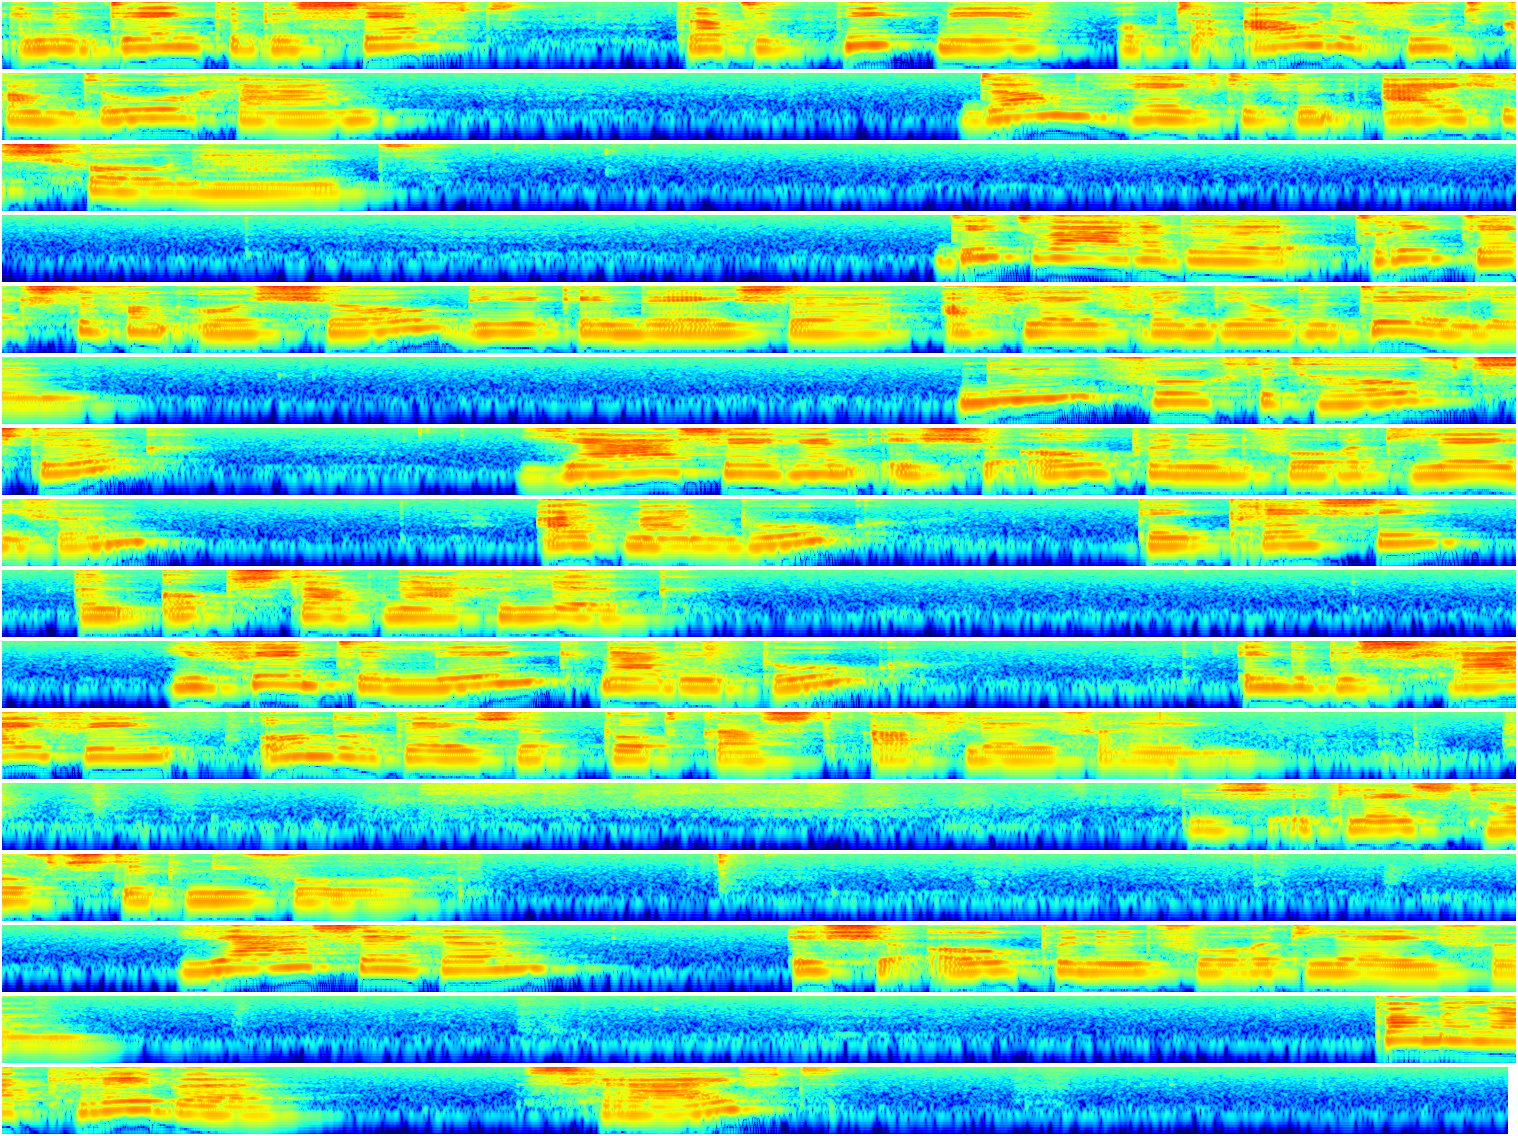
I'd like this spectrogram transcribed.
en het denken beseft dat het niet meer op de oude voet kan doorgaan, dan heeft het een eigen schoonheid. Dit waren de drie teksten van Osho die ik in deze aflevering wilde delen. Nu volgt het hoofdstuk Ja zeggen is je openen voor het leven uit mijn boek Depressie, een opstap naar geluk. Je vindt de link naar dit boek in de beschrijving onder deze podcastaflevering. Dus ik lees het hoofdstuk nu voor. Ja zeggen is je openen voor het leven. Pamela Kribbe schrijft:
